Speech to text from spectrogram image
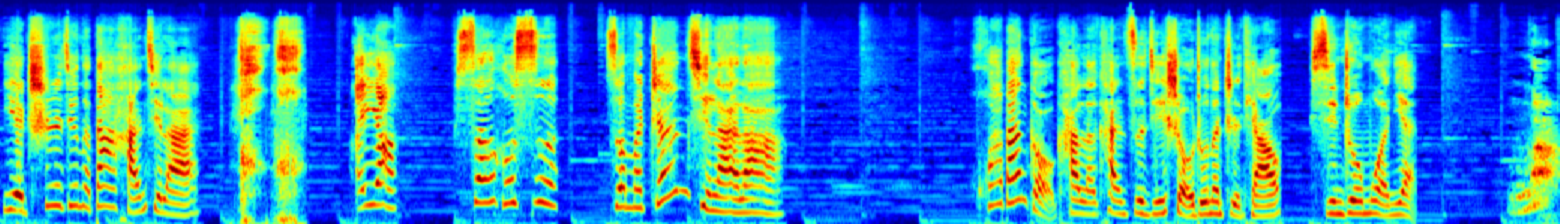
也吃惊的大喊起来：“哎呀，三和四怎么站起来啦？”花斑狗看了看自己手中的纸条，心中默念：“哇，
